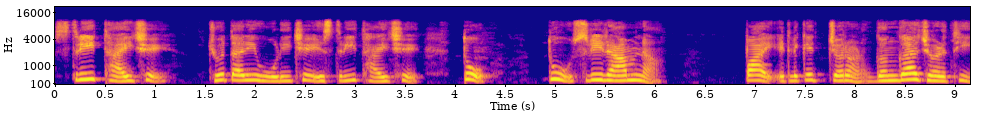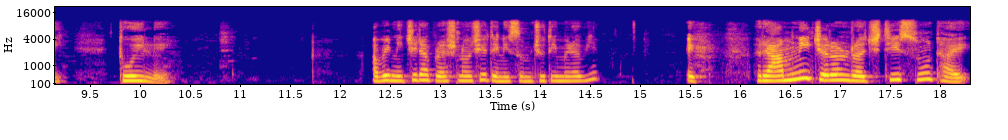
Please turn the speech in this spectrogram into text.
સ્ત્રી થાય છે. જો તારી હોળી છે એ સ્ત્રી થાય છે, તો તું શ્રી રામના પાય એટલે કે ચરણ ગંગા જળથી ધોઈ લે. હવે નીચેના પ્રશ્નો છે, તેની સમજૂતી મેળવીએ. એક, રામની ચરણ રજથી શું થાય,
